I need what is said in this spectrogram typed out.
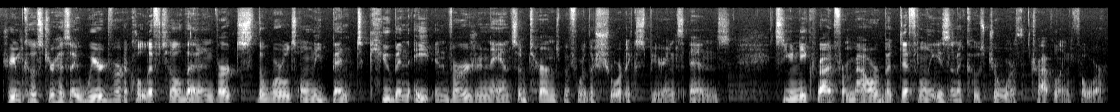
Dream Coaster has a weird vertical lift hill that inverts, the world's only bent Cuban 8 inversion, and some turns before the short experience ends. It's a unique ride from Maurer, but definitely isn't a coaster worth traveling for.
